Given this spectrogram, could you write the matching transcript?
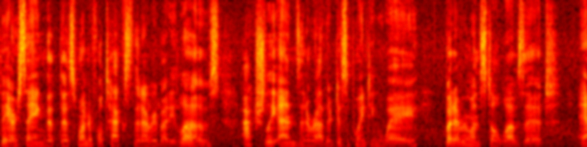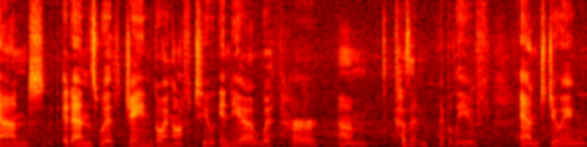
they are saying that this wonderful text that everybody loves actually ends in a rather disappointing way, but everyone still loves it and it ends with Jane going off to India with her um, cousin, I believe, and doing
